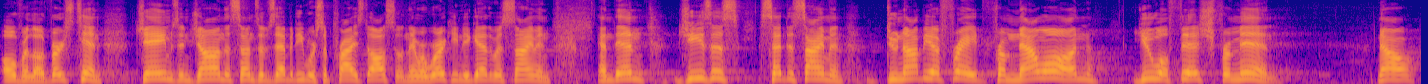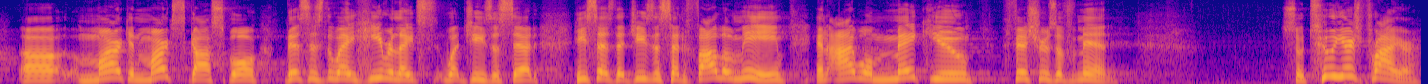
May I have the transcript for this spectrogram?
overload. Verse 10 James and John, the sons of Zebedee, were surprised also, and they were working together with Simon. And then Jesus said to Simon, Do not be afraid. From now on, you will fish for men. Now, uh, Mark, in Mark's gospel, this is the way he relates what Jesus said. He says that Jesus said, Follow me, and I will make you fishers of men. So, two years prior,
